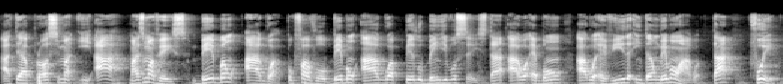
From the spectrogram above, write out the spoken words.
Até a próxima. E, ah, mais uma vez, bebam água. Por favor, bebam água pelo bem de vocês, tá? Água é bom, água é vida, então bebam água, tá? Fui!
